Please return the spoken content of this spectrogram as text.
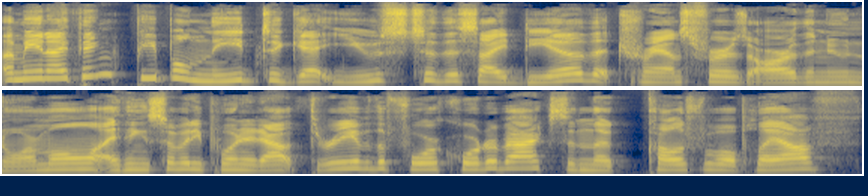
I mean, I think people need to get used to this idea that transfers are the new normal. I think somebody pointed out three of the four quarterbacks in the college football playoff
